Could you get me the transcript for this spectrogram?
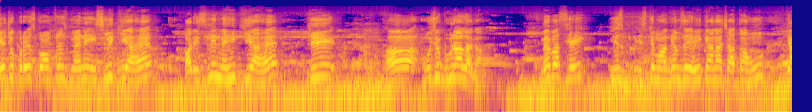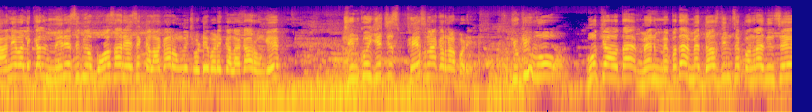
ये जो प्रेस कॉन्फ्रेंस मैंने इसलिए किया है और इसलिए नहीं किया है कि आ, मुझे बुरा लगा। मैं बस यही इस इसके माध्यम से यही कहना चाहता हूँ कि आने वाले कल मेरे से भी बहुत सारे ऐसे कलाकार होंगे छोटे बड़े कलाकार होंगे जिनको ये चीज़ फेस ना करना पड़े क्योंकि वो वो क्या होता है? मैं मैं पता है मैं दस दिन से पंद्रह दिन से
